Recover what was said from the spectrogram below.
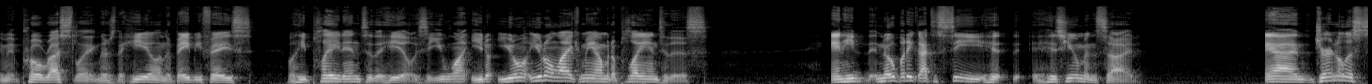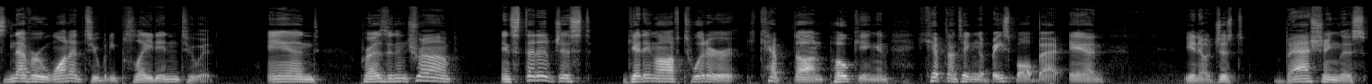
I mean, pro wrestling, there's the heel and the baby face. Well, he played into the heel. He said, "You want you don't you don't you don't like me? I'm going to play into this." And he nobody got to see his, his human side. And journalists never wanted to, but he played into it. And President Trump, instead of just getting off Twitter, he kept on poking and he kept on taking a baseball bat and, you know, just bashing this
